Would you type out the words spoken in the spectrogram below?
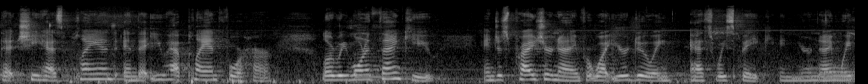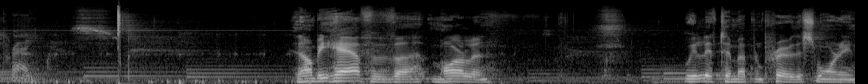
that she has planned and that you have planned for her. Lord, we want to thank you and just praise your name for what you're doing as we speak. In your name we pray. And on behalf of uh, Marlon, we lift him up in prayer this morning.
